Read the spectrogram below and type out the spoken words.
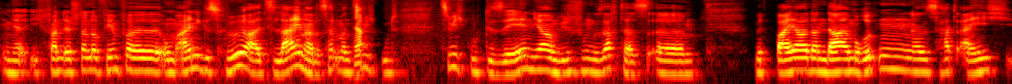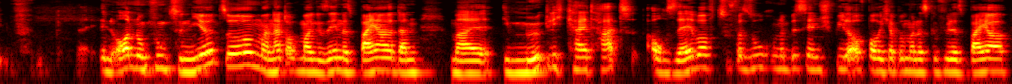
Ja, ich fand, er stand auf jeden Fall um einiges höher als Leiner. Das hat man ja. ziemlich gut, ziemlich gut gesehen, ja. Und wie du schon gesagt hast, ähm, mit Bayer dann da im Rücken, es hat eigentlich in Ordnung funktioniert. So, man hat auch mal gesehen, dass Bayer dann mal die Möglichkeit hat, auch selber zu versuchen, ein bisschen Spielaufbau. Ich habe immer das Gefühl, dass Bayer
